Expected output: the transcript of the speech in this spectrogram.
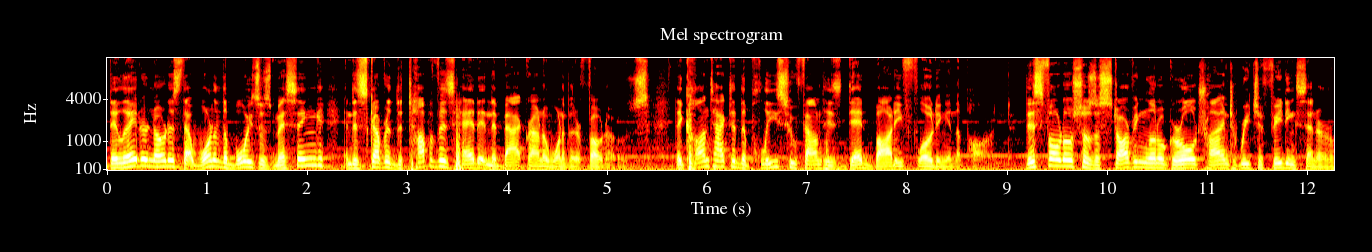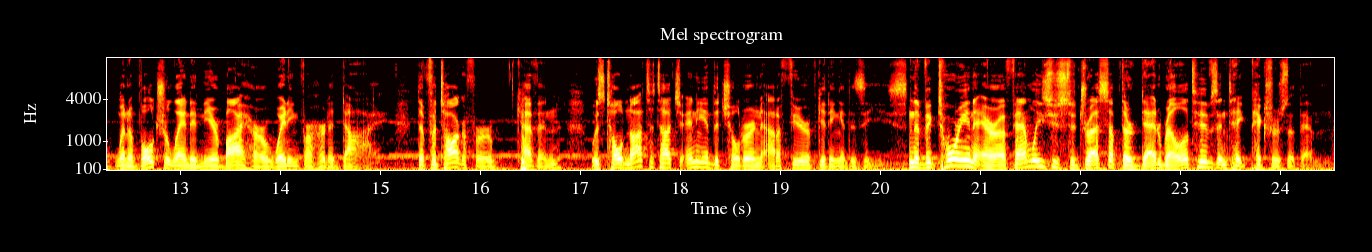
They later noticed that one of the boys was missing and discovered the top of his head in the background of one of their photos. They contacted the police who found his dead body floating in the pond. This photo shows a starving little girl trying to reach a feeding center when a vulture landed nearby her waiting for her to die. The photographer, Kevin, was told not to touch any of the children out of fear of getting a disease. In the Victorian era, families used to dress up their dead relatives and take pictures with them.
